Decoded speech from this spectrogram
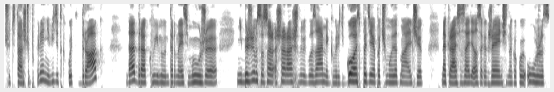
чуть старшее поколение видит какой-то драк, да, драг-квин в интернете, мы уже не бежим со ошарашенными глазами говорить, господи, почему этот мальчик накрасился, оделся как женщина, какой ужас.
